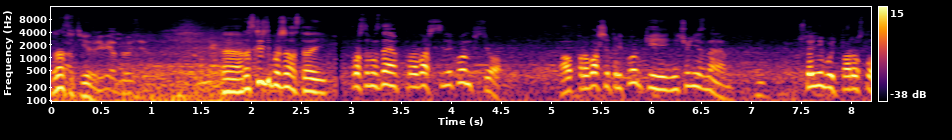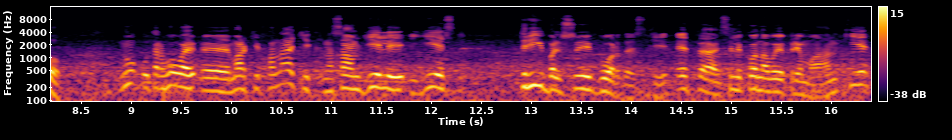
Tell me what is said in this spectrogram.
Здравствуйте, Юрий. Привет, друзья. Э, Расскажите, пожалуйста, просто мы знаем про ваш силикон все, а про ваши прикормки ничего не знаем. Что-нибудь, пару слов. Ну, у торговой э, марки Фанатик на самом деле есть три большие гордости. Это силиконовые приманки,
